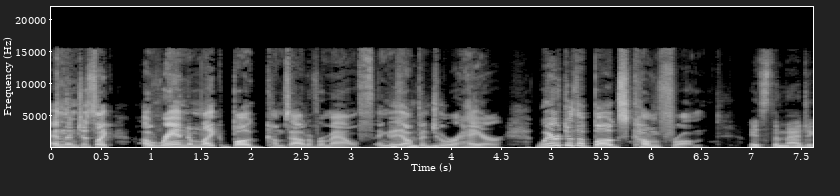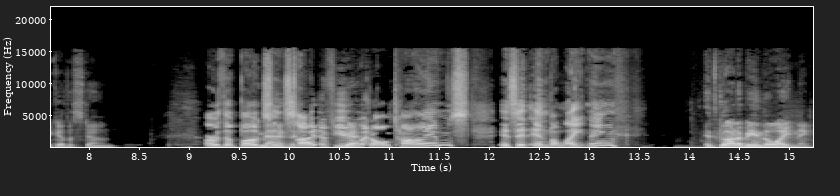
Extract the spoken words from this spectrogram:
and then just like a random like bug comes out of her mouth and up into her hair where do the bugs come from it's the magic of the stone. are the bugs Magic. inside of you Yeah. at all times is it in the lightning It's got to be in the lightning.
